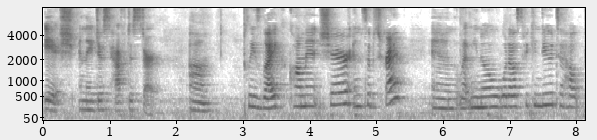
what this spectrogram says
ish, and they just have to start. Um, please like, comment, share, and subscribe, and let me know what else we can do to help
